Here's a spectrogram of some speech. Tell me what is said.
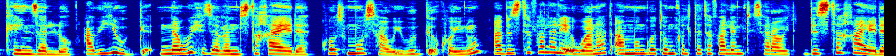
እከይን ዘሎ ዓብዪ ውግእ ነዊሕ ዘበን ዝተኻየደ ኮስሞሳዊ ውግእ ኮይኑ ኣብ ዝተፈላለየ እዋናት ኣብ መንጎቶም ክልተ ተፋለምቲ ሰራዊት ብዝተኻየደ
